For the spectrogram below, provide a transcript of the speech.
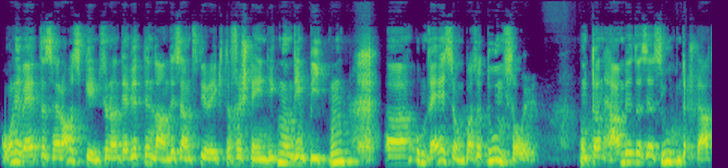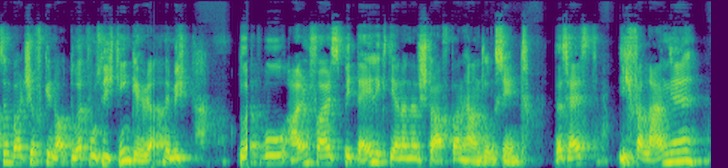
ohne weiteres herausgeben, sondern der wird den Landesamtsdirektor verständigen und ihn bitten äh, um Weisung, was er tun soll. Und dann haben wir das Ersuchen der Staatsanwaltschaft genau dort, wo es nicht hingehört, nämlich dort, wo allenfalls Beteiligte an einer strafbaren Handlung sind. Das heißt, ich verlange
